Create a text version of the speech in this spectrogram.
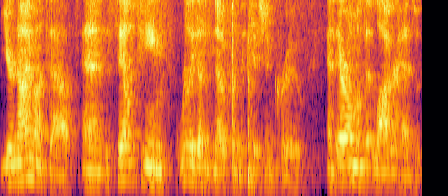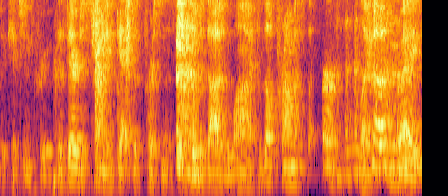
you're nine months out, and the sales team really doesn't know from the kitchen crew. And they're almost at loggerheads with the kitchen crew because they're just trying to get the person to sign the dotted line. So they'll promise the earth, like, right?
